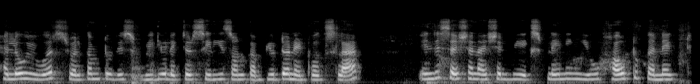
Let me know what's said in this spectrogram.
Hello viewers, welcome to this video lecture series on computer networks lab. In this session I shall be explaining you how to connect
